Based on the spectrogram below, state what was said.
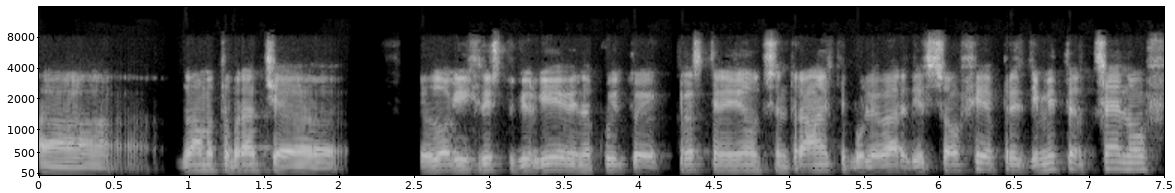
а, двамата братя Евлоги и Христо Георгиеви, на които е кръстен един от централните булеварди в София, през Димитър Ценов,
